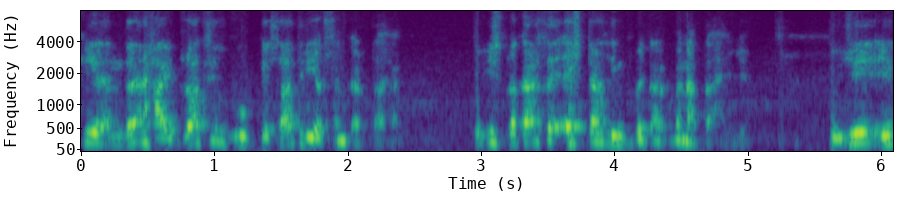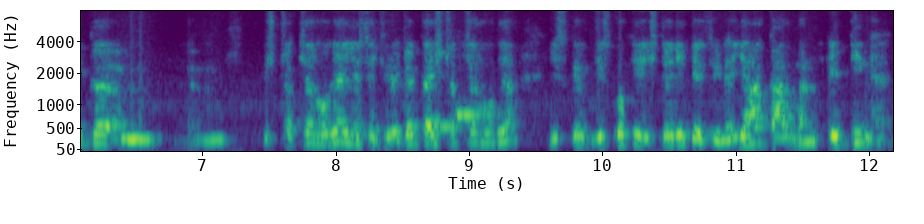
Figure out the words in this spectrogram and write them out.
के अंदर हाइड्रोक्सिल ग्रुप के साथ रिएक्शन करता है। तो इस प्रकार से एस्टर लिंक बनाता है ये। तो ये एक स्ट्रक्चर हो गया, ये सेचुरेटेड का स्ट्रक्चर हो गया, इसके, जिसको कि स्टेरिक एसिड है। यहाँ कार्बन 18 है।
